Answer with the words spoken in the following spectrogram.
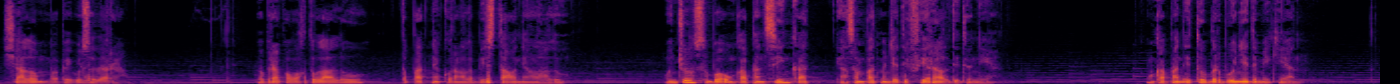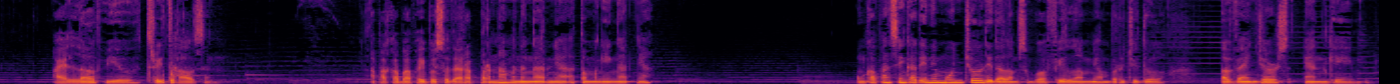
Shalom Bapak Ibu Saudara. Beberapa waktu lalu, tepatnya kurang lebih setahun yang lalu, muncul sebuah ungkapan singkat yang sempat menjadi viral di dunia. Ungkapan itu berbunyi demikian. I love you 3000. Apakah Bapak Ibu Saudara pernah mendengarnya atau mengingatnya? Ungkapan singkat ini muncul di dalam sebuah film yang berjudul Avengers Endgame,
